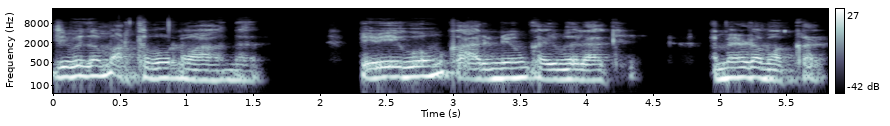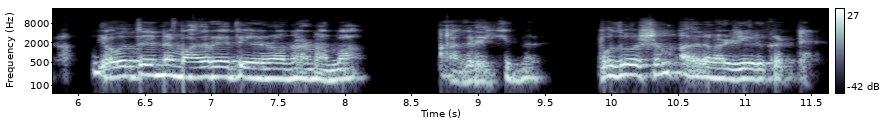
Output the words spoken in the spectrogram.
ജീവിതം അർത്ഥപൂർണമാകുന്നത്. വിവേകവും കാരുണ്യവും കൈമുതലാക്കി അമ്മയുടെ മക്കൾ. ലോകത്തിന്റെ മാതൃകയെ തീരണമെന്നാണ് അമ്മ ആഗ്രഹിക്കുന്നത്. പുതുവർഷം അതിന് വഴിയൊരുക്കട്ടെ.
